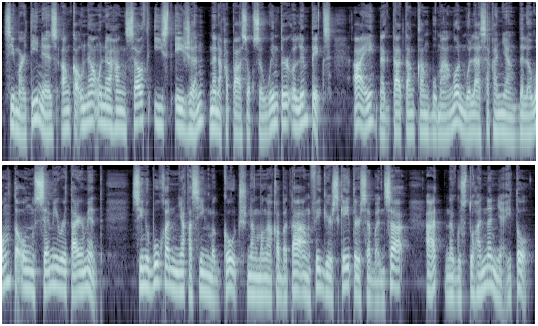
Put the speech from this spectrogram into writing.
Si Martinez, ang kauna-unahang Southeast Asian na nakapasok sa Winter Olympics, ay nagtatangkang bumangon mula sa kanyang dalawang taong semi-retirement. Sinubukan niya kasing mag-coach ng mga kabataang figure skater sa bansa at nagustuhan na niya ito.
